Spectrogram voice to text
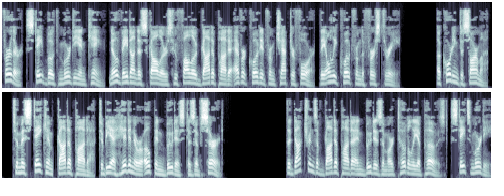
Further, state both Murti and King, no Vedanta scholars who followed Gaudapada ever quoted from Chapter 4, they only quote from the first three. According to Sarma, to mistake him Gaudapada to be a hidden or open Buddhist is absurd. The doctrines of Gaudapada and Buddhism are totally opposed, states Murti.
